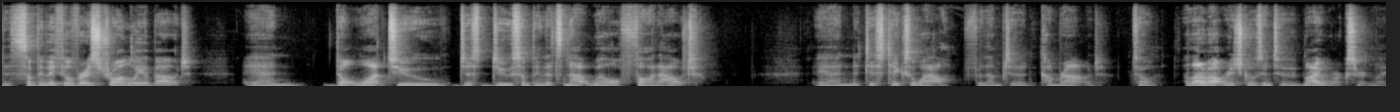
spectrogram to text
it's something they feel very strongly about and don't want to just do something that's not well thought out. And it just takes a while for them to come around. So a lot of outreach goes into my work, certainly.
